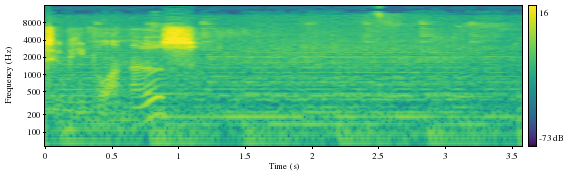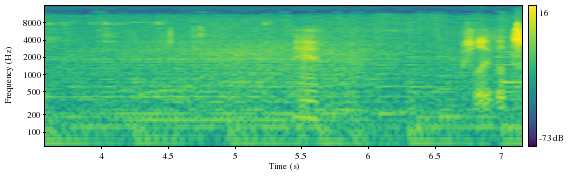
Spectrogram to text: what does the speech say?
Two people on those. Eh. Actually, let's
